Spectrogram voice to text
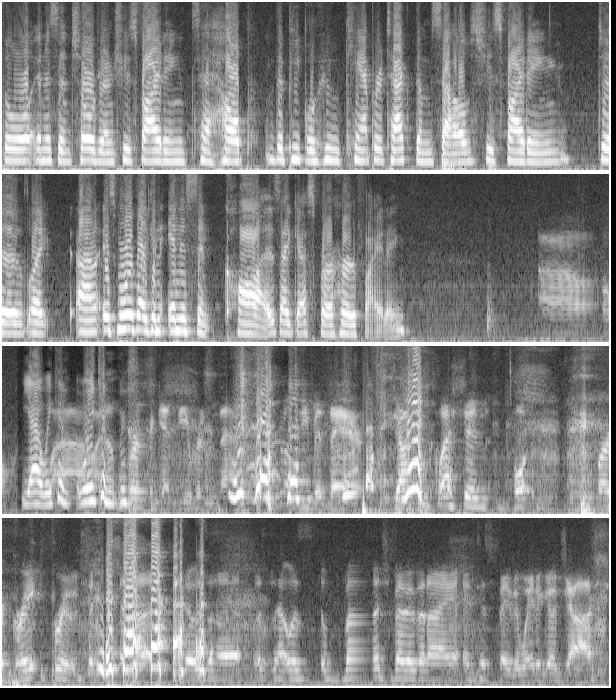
the little innocent children. She's fighting to help the people who can't protect themselves. She's fighting to like uh, it's more of like an innocent cause, I guess, for her fighting. Wow. Yeah, we can- we can- we're gonna get deeper than that. We're gonna leave it there. Josh's question for, for grapefruit. Uh, that, was, uh, that was much better than I anticipated. Way to go, Josh.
